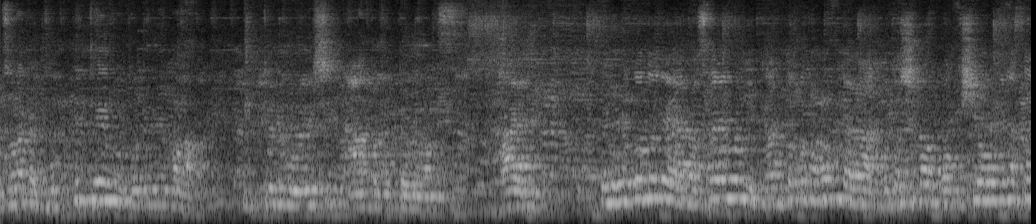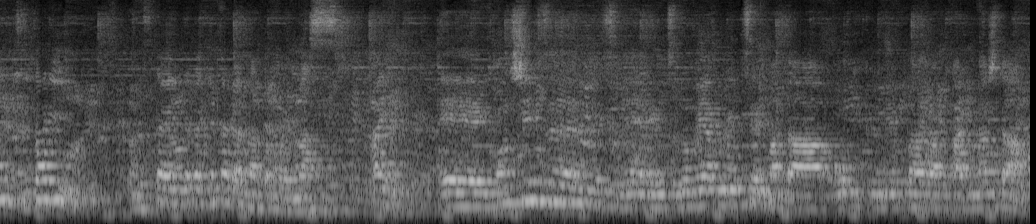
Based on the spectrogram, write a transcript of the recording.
その中でトップ10を取れれば、本当にも嬉しいなと思っております。はいということで、あの最後に監督の方から今年の目標を皆さんにずばりお伝えいただけたらなと思います。はい、えー、今シーズンですね、宇都宮ブリッツまた大きくメンバーが変わりました。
